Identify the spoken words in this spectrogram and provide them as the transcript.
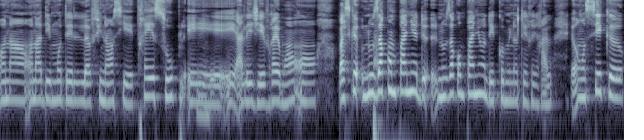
on a on a des modèles financiers très souples et, mm. et allégés vraiment. On, parce que nous accompagnons de, nous accompagnons des communautés rurales et on sait que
